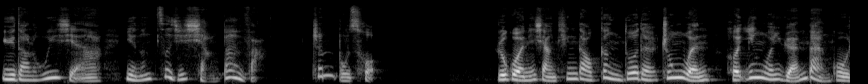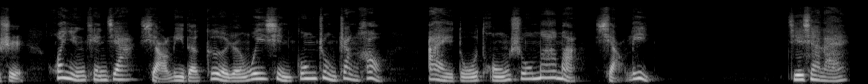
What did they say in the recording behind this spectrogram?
遇到了危险啊也能自己想办法，真不错。如果你想听到更多的中文和英文原版故事，欢迎添加小丽的个人微信公众账号。爱读童书妈妈小丽。接下来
